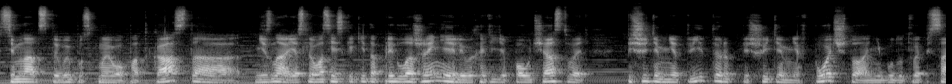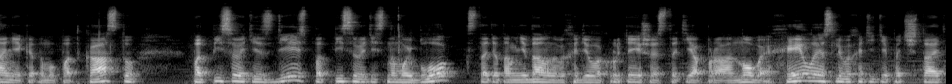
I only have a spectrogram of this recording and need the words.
17 выпуск моего подкаста. Не знаю, если у вас есть какие-то предложения или вы хотите поучаствовать, пишите мне в Твиттер, пишите мне в почту, они будут в описании к этому подкасту. Подписывайтесь здесь, подписывайтесь на мой блог. Кстати, там недавно выходила крутейшая статья про новое Halo, если вы хотите почитать.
